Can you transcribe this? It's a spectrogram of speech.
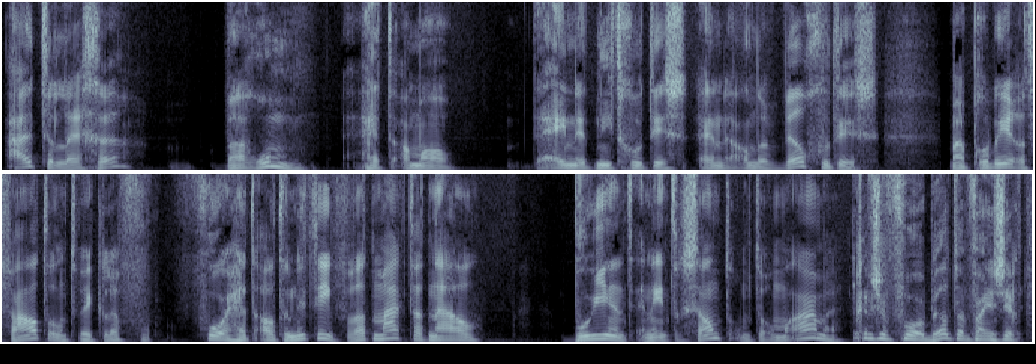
uit te leggen waarom het allemaal de ene het niet goed is en de ander wel goed is. Maar probeer het verhaal te ontwikkelen voor, het alternatief. Wat maakt dat nou boeiend en interessant om te omarmen? Geef eens een voorbeeld waarvan je zegt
